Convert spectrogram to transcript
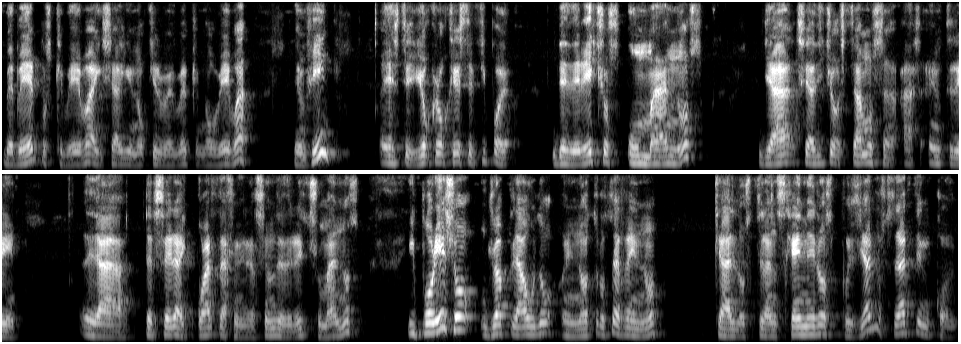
beber, pues que beba, y si alguien no quiere beber, que no beba. En fin, este, yo creo que este tipo de, derechos humanos, ya se ha dicho, estamos entre la tercera y cuarta generación de derechos humanos, y por eso yo aplaudo en otro terreno que a los transgéneros pues ya los traten con,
